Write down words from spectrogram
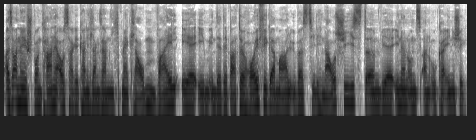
Also eine spontane Aussage kann ich langsam nicht mehr glauben, weil er eben in der Debatte häufiger mal übers Ziel hinausschießt. Ähm, wir erinnern uns an ukrainische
